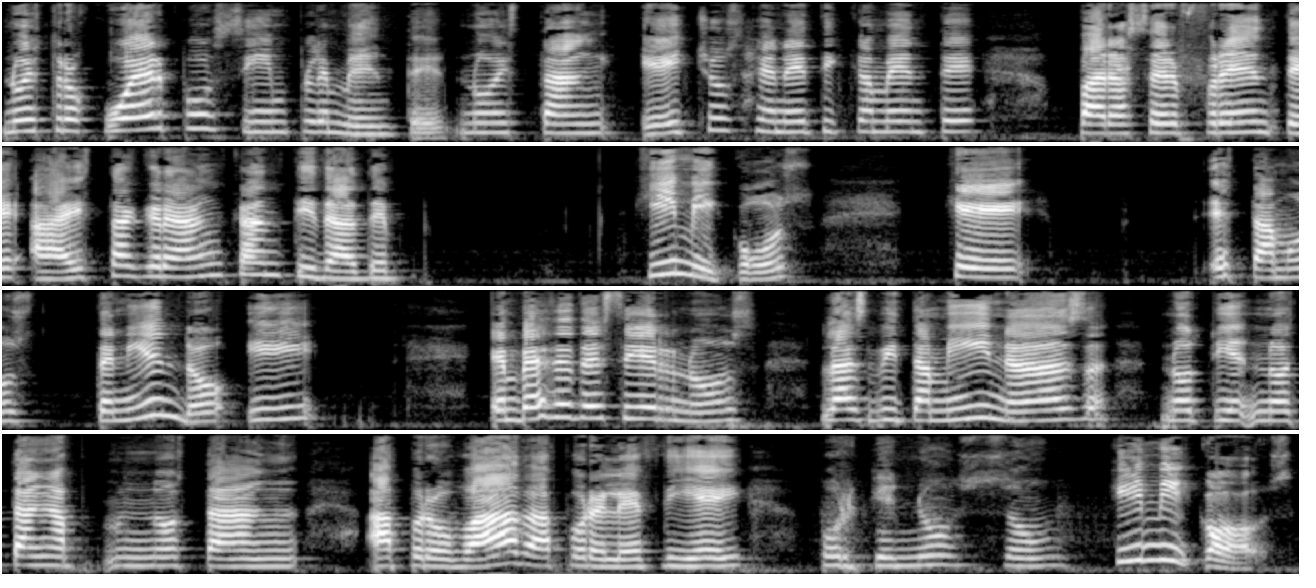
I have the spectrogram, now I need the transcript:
Nuestros cuerpos simplemente no están hechos genéticamente para hacer frente a esta gran cantidad de químicos que estamos teniendo y en vez de decirnos las vitaminas no, no, están, no están aprobadas por el FDA porque no son químicos.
